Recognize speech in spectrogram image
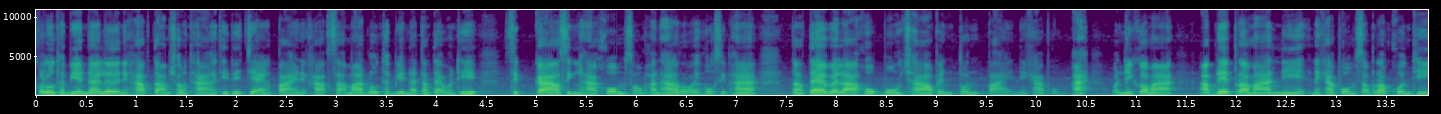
ก็ลงทะเบียนได้เลยนะครับ ตามช่องทางที่ได้แจ้งไปนะครับ สามารถลงทะเบียนได้ตั้งแต่วันที่ 19 สิงหาคม 2565 ตั้งแต่เวลา 6 โมงเช้าเป็นต้นไปนะครับผม อะ วันนี้ก็มาอัปเดตประมาณนี้นะครับผมสำหรับคนที่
